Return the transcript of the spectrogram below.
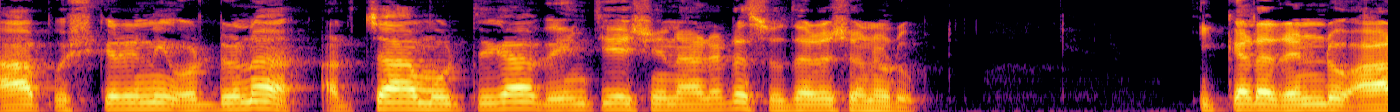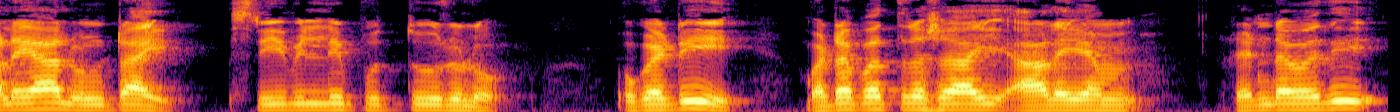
ఆ పుష్కరిణి ఒడ్డున అర్చామూర్తిగా వేంచేసినాడట సుదర్శనుడు. ఇక్కడ రెండు ఆలయాలు ఉంటాయి శ్రీవిల్లిపుత్తూరులో. ఒకటి వటపత్రసాయి ఆలయం. రెండవది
